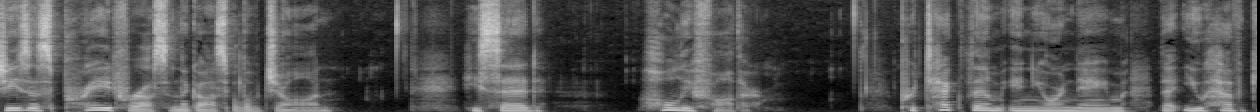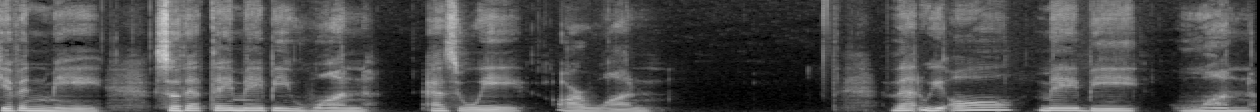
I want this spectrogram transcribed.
Jesus prayed for us in the Gospel of John. He said, Holy Father, Protect them in your name that you have given me, so that they may be one as we are one. That we all may be one.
